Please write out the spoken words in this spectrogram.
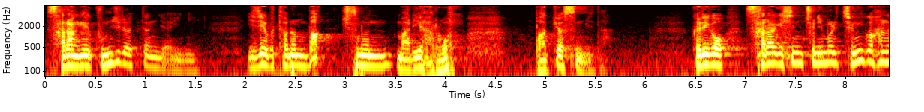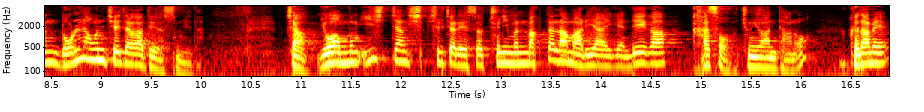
사랑에 굶주렸던 여인이 이제부터는 막 주는 마리아로 바뀌었습니다. 그리고 살아계신 주님을 증거하는 놀라운 제자가 되었습니다. 자, 요한복음 20장 17절에서 주님은 막달라 마리아에게 내가 가서 중요한 단어, 그 다음에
